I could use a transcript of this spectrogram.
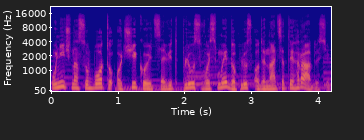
У ніч на суботу очікується від плюс 8 до плюс 11 градусів.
